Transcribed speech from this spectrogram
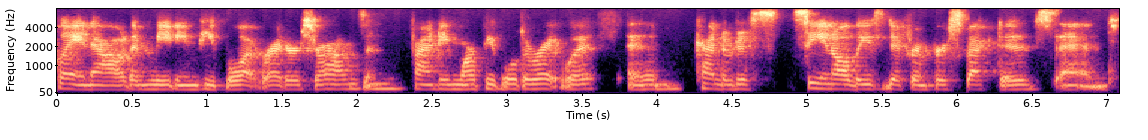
playing out and meeting people at writers' rounds and finding more people to write with and kind of just seeing all these different perspectives and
